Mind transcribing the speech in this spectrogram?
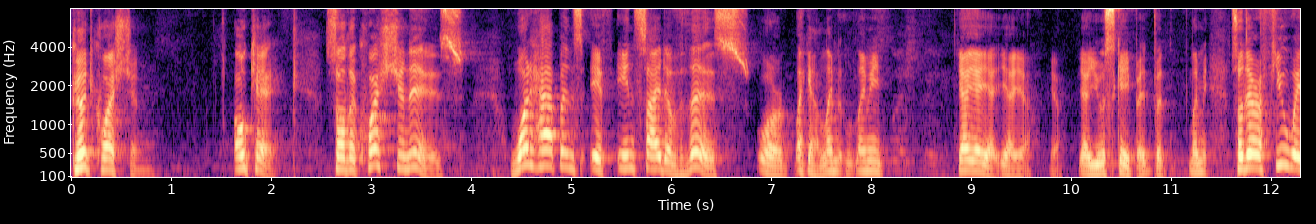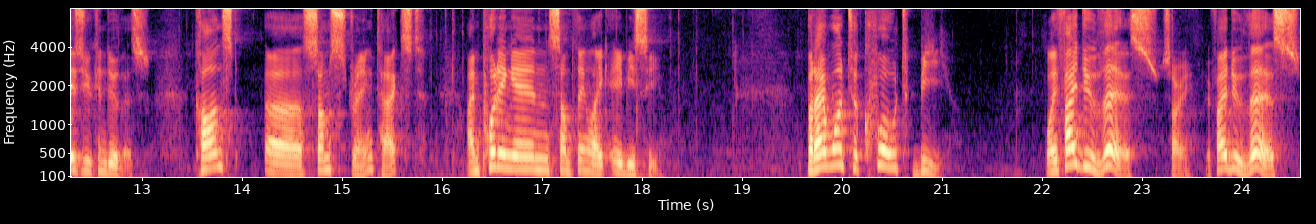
Good question. Okay, so the question is, what happens if inside of this, or again, let me, let me, yeah, yeah, yeah, yeah, yeah, yeah, yeah, you escape it, but let me, so there are a few ways you can do this. Const uh, some string text, I'm putting in something like ABC, but I want to quote B. Well, if I do this, sorry, if I do this,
